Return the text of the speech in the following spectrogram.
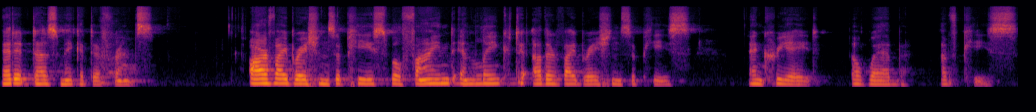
that it does make a difference. Our vibrations of peace will find and link to other vibrations of peace and create a web of peace.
